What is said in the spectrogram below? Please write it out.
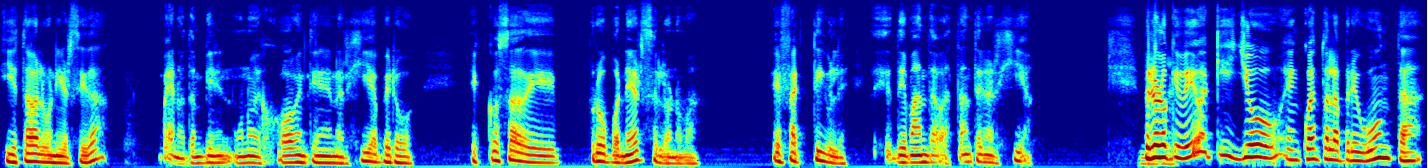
estaba en la universidad. Bueno, también uno es joven, tiene energía, pero es cosa de proponérselo nomás. Es factible, demanda bastante energía. Pero lo que veo aquí yo en cuanto a la pregunta,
